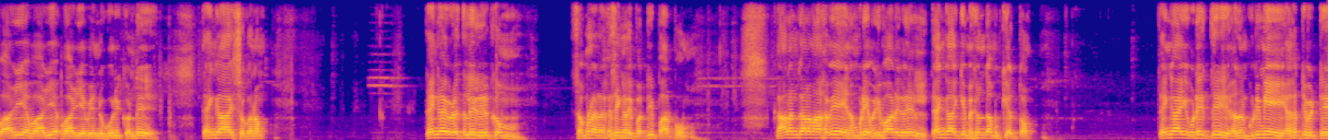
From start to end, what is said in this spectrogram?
வாழிய வாழிய வாழியவை என்று கூறிக்கொண்டு தேங்காய் சுகுணம் தேங்காய் விடத்தில் இருக்கும் சகுன ரகசியங்களை பற்றி பார்ப்போம். காலங்காலமாகவே நம்முடைய வழிபாடுகளில் தேங்காய்க்கு மிகுந்த முக்கியத்துவம். தேங்காயை உடைத்து அதன் குடுமையை அகற்றிவிட்டு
